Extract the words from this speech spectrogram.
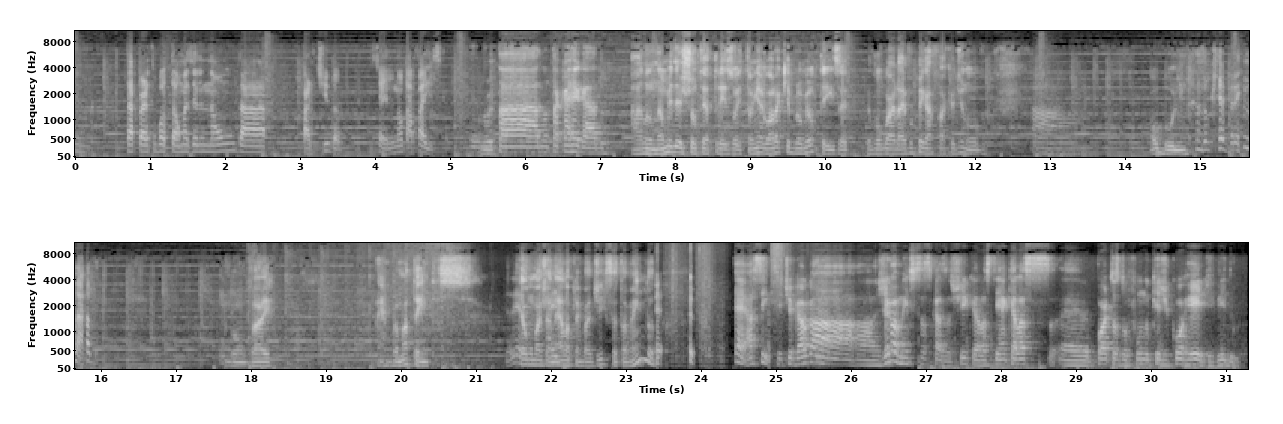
Tá aperta o botão, mas ele não dá partida. Não sei, ele não tá faísca. Não tá, não tá carregado. Alan não me deixou ter a 3 oitão e agora quebrou meu taser. Eu vou guardar e vou pegar a faca de novo. Ah, Olha o bullying. Eu não quebrei nada. Bom, vai. Vamos atentas. Beleza. Tem alguma janela pra invadir que você tá vendo? É, assim, se tiver. a- a- a- geralmente essas casas chiques, elas têm aquelas é, portas do fundo que é de correr, de vidro.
